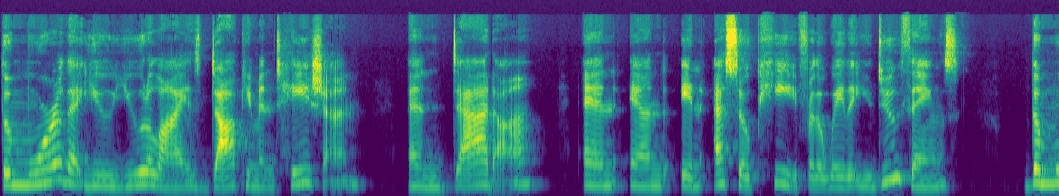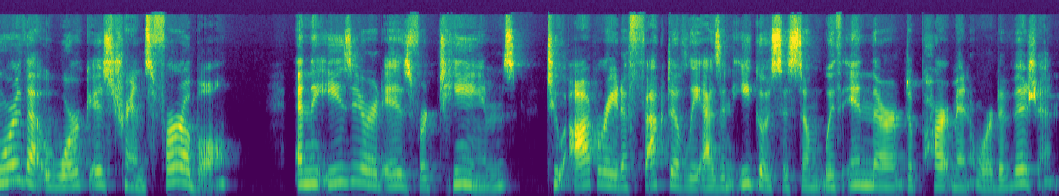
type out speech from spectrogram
The more that you utilize documentation and data and and an SOP for the way that you do things, the more that work is transferable and the easier it is for teams to operate effectively as an ecosystem within their department or division.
